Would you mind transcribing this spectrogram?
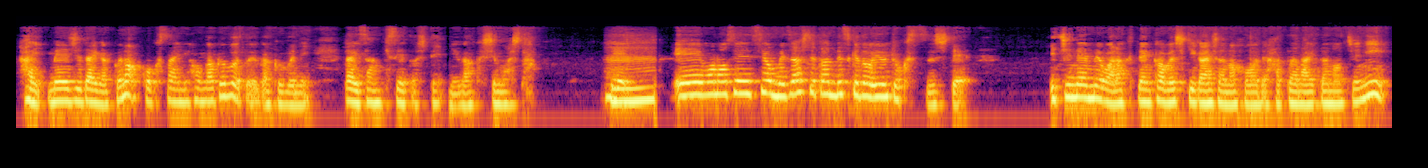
はい、明治大学の国際日本学部という学部に第3期生として入学しました。で、英語の先生を目指してたんですけど、有曲折して、1年目は楽天株式会社の方で働いた後に、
